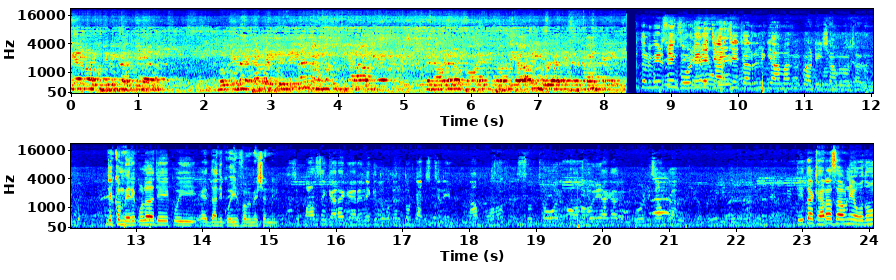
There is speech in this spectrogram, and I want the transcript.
ਗਿਆ, ਮੈਂ ਉੱਥੇ ਵੀ ਕਰਕੇ ਆਇਆ। ਕਿਉਂਕਿ ਮੈਂ ਕਿਹਾ ਭਾਈ ਜਿੰਨੇ ਨਾ ਕੰਮ ਤੁਸੀਂ ਆ ਤੇ ਨਾਲੇ ਨਾਲ ਸਾਰੇ ਪਾਸੇ ਆ ਵੀ ਹੋਇਆ ਜੀ ਸਰਕਾਰ ਨੇ ਦਲਵੀਰ ਸਿੰਘ ਗੋਲਡੀ ਦੇ ਚਰਚੇ ਚੱਲ ਰਹੇ ਨੇ ਕਿ ਆਮ ਆਦਮੀ ਪਾਰਟੀ 'ਚ ਸ਼ਾਮਲ ਹੋ ਸਕਦੀ ਹੈ ਦੇਖੋ ਮੇਰੇ ਕੋਲ ਅਜੇ ਕੋਈ ਐਦਾਂ ਦੀ ਕੋਈ ਇਨਫੋਰਮੇਸ਼ਨ ਨਹੀਂ। ਸੁਪਾਲ ਸਿੰਘ ਗਹਿਰਾ ਕਹਿ ਰਹੇ ਨੇ ਕਿ ਦੋ ਦਿਨ ਤੋਂ ਟੱਚ 'ਚ ਨੇ। ਨਾ ਫੋਨ ਸੁੱਚ ਹੋਰ ਆਨ ਹੋ ਰਿਹਾਗਾ ਗੋਲਡੀ ਸਾਹਿਬ ਦਾ ਇਹ ਤਾਂ ਖਹਿਰਾ ਸਾਹਿਬ ਨੇ ਉਦੋਂ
